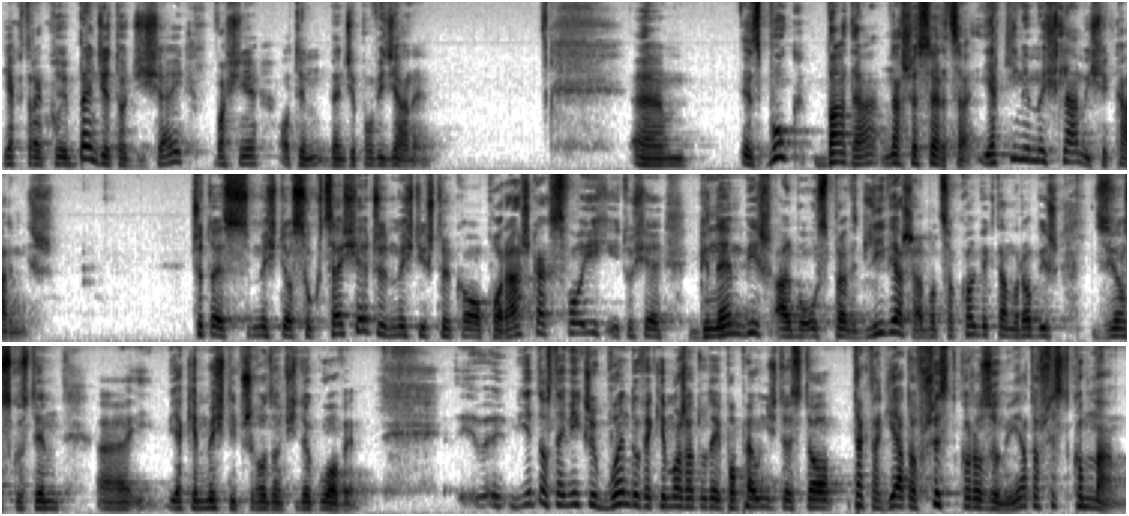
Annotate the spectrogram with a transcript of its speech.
jak traktuje. Będzie to dzisiaj, właśnie o tym będzie powiedziane. Um, więc Bóg bada nasze serca. Jakimi myślami się karmisz? Czy to jest myśl o sukcesie, czy myślisz tylko o porażkach swoich i tu się gnębisz, albo usprawiedliwiasz, albo cokolwiek tam robisz w związku z tym, e, jakie myśli przychodzą ci do głowy jedno z największych błędów, jakie można tutaj popełnić, to jest to, tak, tak, ja to wszystko rozumiem, ja to wszystko mam.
